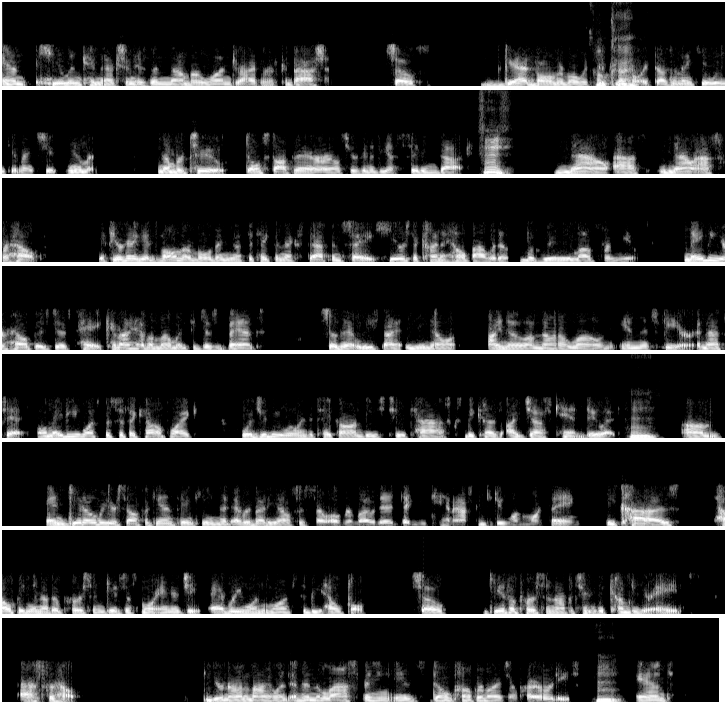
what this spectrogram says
And human connection is the number one driver of compassion. So get vulnerable with your okay. people. It doesn't make you weak, it makes you human. Number two, don't stop there or else you're going to be a sitting duck. Hmm. Now ask now ask for help. If you're going to get vulnerable, then you have to take the next step and say, here's the kind of help I would would really love from you. Maybe your help is just, hey, can I have a moment to just vent so that at least I you know I know I'm not alone in this fear, and that's it. Or maybe you want specific help, like, would you be willing to take on these two tasks because I just can't do it? Hmm. Um, and get over yourself again, thinking that everybody else is so overloaded that you can't ask them to do one more thing because helping another person gives us more energy. Everyone wants to be helpful. So give a person an opportunity to come to your aid. Ask for help you're not an island. And then the last thing is don't compromise on priorities. Hmm. And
